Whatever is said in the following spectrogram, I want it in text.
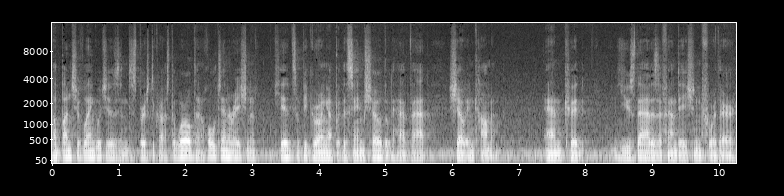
a bunch of languages and dispersed across the world, then a whole generation of kids would be growing up with the same show that would have that show in common and could use that as a foundation for their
